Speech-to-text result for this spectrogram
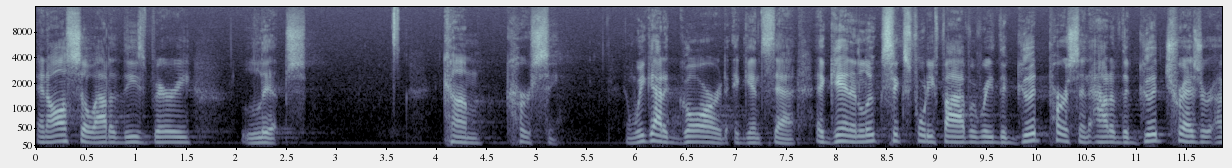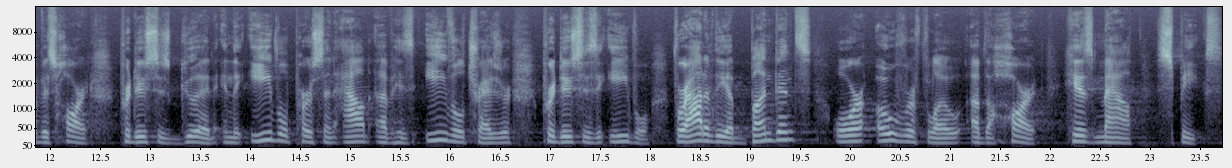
and also out of these very lips come cursing. And we got to guard against that. Again, in Luke 6:45, we read, "The good person out of the good treasure of his heart produces good, and the evil person out of his evil treasure produces evil. For out of the abundance or overflow of the heart, his mouth speaks."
